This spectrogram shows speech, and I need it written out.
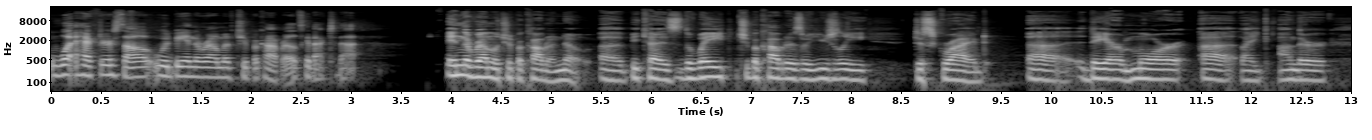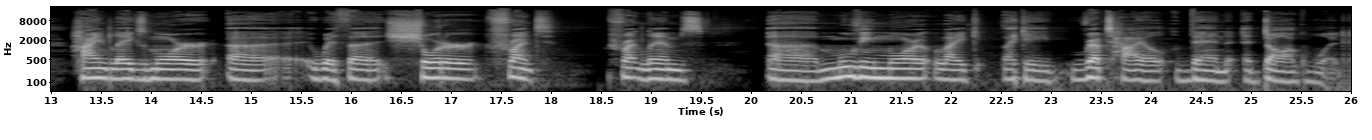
what Hector saw would be in the realm of chupacabra? Let's get back to that. in the realm of chupacabra, no, uh, because the way chupacabras are usually described, uh, they are more uh, like on their hind legs, more uh, with uh, shorter front front limbs, uh, moving more like like a reptile than a dog would.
